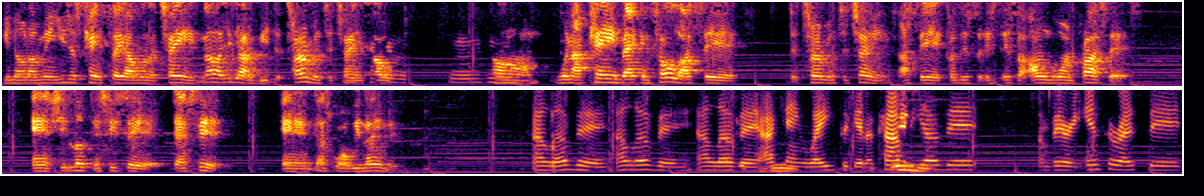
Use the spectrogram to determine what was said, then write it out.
You know what I mean? You just can't say I want to change. No, you got to be determined to change. So Mm-hmm. Um, when I came back and told, I said, determined to change. I said, because it's, it's it's an ongoing process. And she looked and she said, "That's it," and that's what we named it. I love it. I love it. I love it. I can't wait to get a copy of it. I'm very interested.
